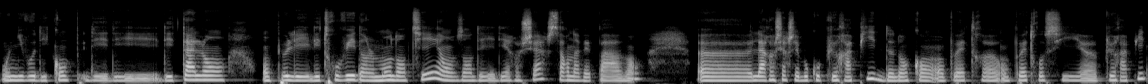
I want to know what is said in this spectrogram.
au niveau des, des, des, des, talents, on peut les, les, trouver dans le monde entier en faisant des, des recherches. Ça on n'avait pas avant. Euh, la recherche est beaucoup plus rapide, donc on, peut être, on peut être aussi euh, plus rapide.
